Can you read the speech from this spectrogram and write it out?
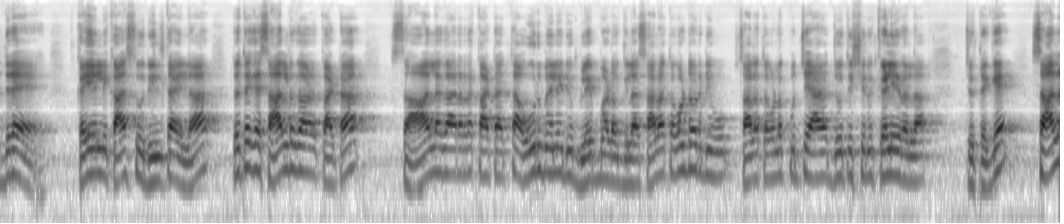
ಅಂದರೆ ಕೈಯಲ್ಲಿ ಕಾಸು ನಿಲ್ತಾ ಇಲ್ಲ. ಜೊತೆಗೆ ಸಾಲಗಾರ ಕಾಟ ಸಾಲಗಾರರ ಕಾಟ ಅಂತ ಅವ್ರ ಮೇಲೆ ನೀವು ಬ್ಲೇಮ್ ಮಾಡೋಂಗಿಲ್ಲ. ಸಾಲ ತೊಗೊಂಡವ್ರು ನೀವು. ಸಾಲ ತೊಗೊಳಕ್ಕೆ ಮುಂಚೆ ಯಾರು ಜ್ಯೋತಿಷ್ಯನು ಕೇಳಿರಲ್ಲ. ಜೊತೆಗೆ ಸಾಲ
